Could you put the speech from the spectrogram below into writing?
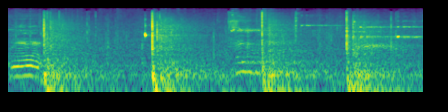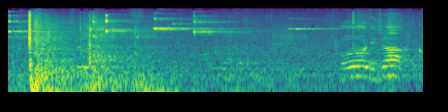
까. 가비. 굿, 이적.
